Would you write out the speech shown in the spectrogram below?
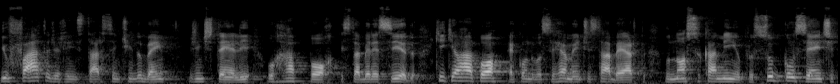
E o fato de a gente estar se sentindo bem, a gente tem ali o rapport estabelecido. O que é o rapport? É quando você realmente está aberto. O nosso caminho para o subconsciente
